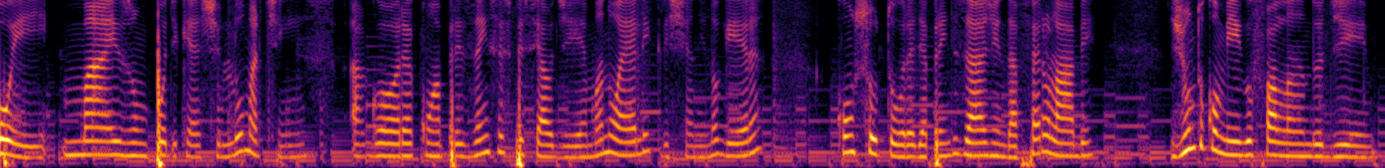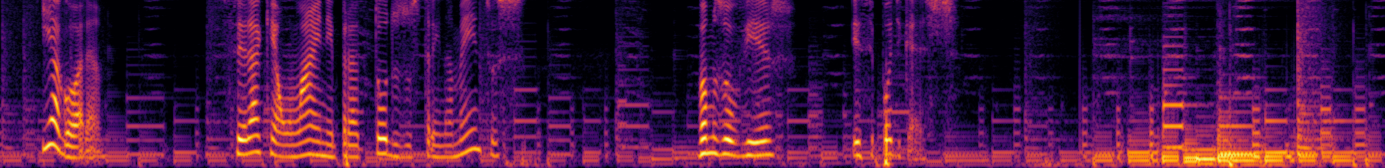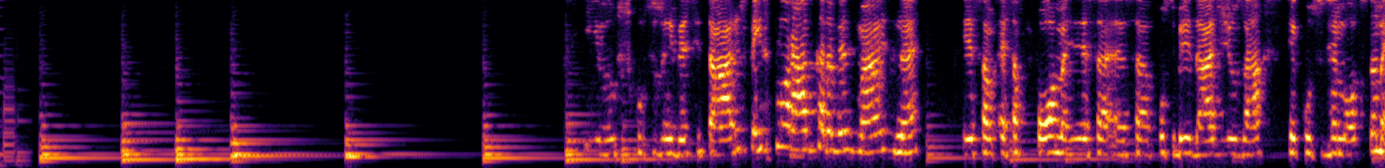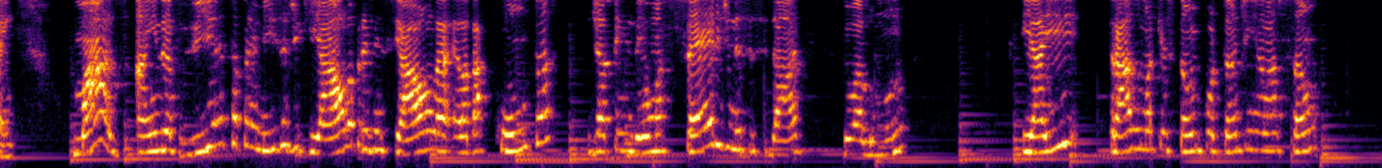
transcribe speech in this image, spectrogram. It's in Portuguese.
Oi, mais um podcast Lu Martins, agora com a presença especial de Emanuele Cristiane Nogueira, consultora de aprendizagem da Ferolab, junto comigo falando de e agora? Será que é online para todos os treinamentos? Vamos ouvir esse podcast. Os cursos universitários têm explorado cada vez mais, né, essa, essa forma, essa, essa possibilidade de usar recursos remotos também. Mas ainda havia essa premissa de que a aula presencial ela, ela dá conta de atender uma série de necessidades do aluno. E aí traz uma questão importante em relação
